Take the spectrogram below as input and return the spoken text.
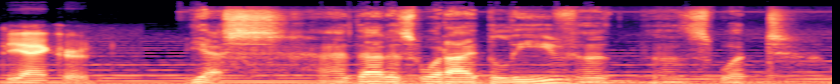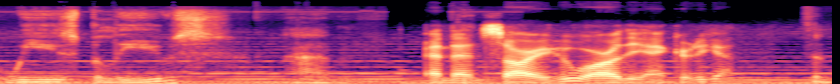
The anchored. yes, uh, that is what I believe. Uh, that's what Wheeze believes. Um, And then, sorry, who are the anchored again? Th-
